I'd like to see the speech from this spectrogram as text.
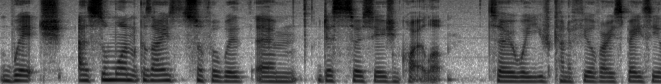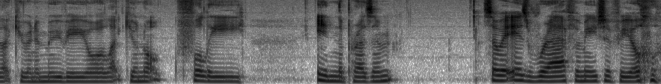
Which, as someone, because I suffer with um, disassociation quite a lot, so where you kind of feel very spacey, like you're in a movie or like you're not fully in the present. So it is rare for me to feel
